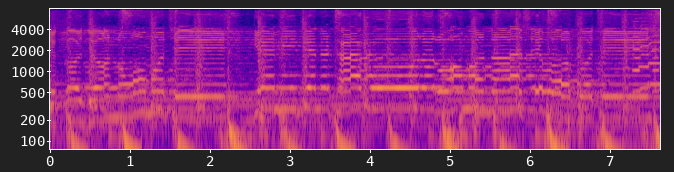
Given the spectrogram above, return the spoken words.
એક જનોમ છે. ઠાકોર રોમના સેવક છે.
